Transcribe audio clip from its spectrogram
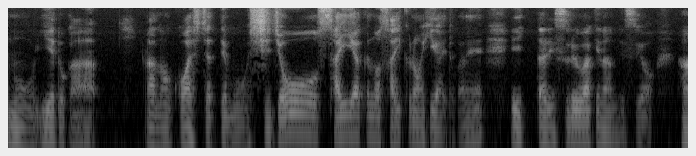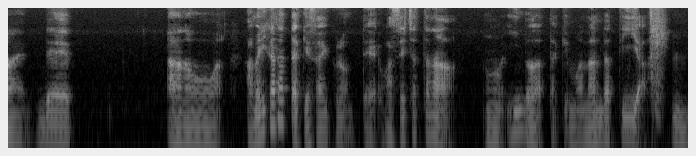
もう家とか、あの、壊しちゃっても、史上最悪のサイクロン被害とかね、行ったりするわけなんですよ。はい。で、あのー、アメリカだったっけ、サイクロンって。忘れちゃったな。うん、インドだったっけ？まあなんだっていいや。うん。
